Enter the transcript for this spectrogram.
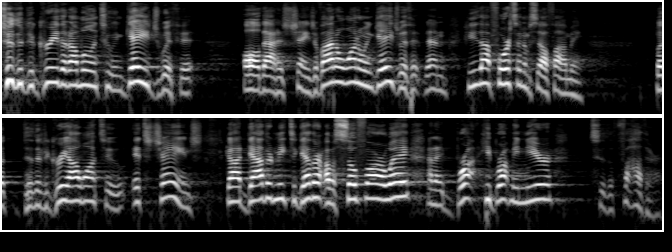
To the degree that I'm willing to engage with it, all that has changed. If I don't want to engage with it, then he's not forcing himself on me. But to the degree I want to, it's changed. God gathered me together. I was so far away, and I brought, he brought me near to the Father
